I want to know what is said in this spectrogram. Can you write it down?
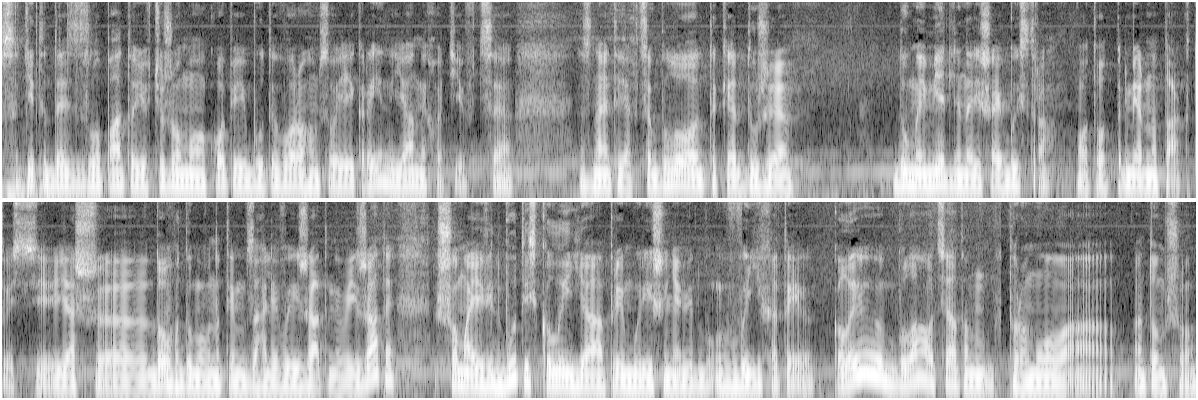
Сидіти десь з лопатою в чужому окопі і бути ворогом своєї країни я не хотів. Це знаєте, як це було таке дуже думай медленно, рішай швидко. От, от примірно так. Тобто я ж е, довго думав над тим, взагалі виїжджати, не виїжджати. Що має відбутись, коли я прийму рішення відбу... виїхати? Коли була оця там промова о тому, що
